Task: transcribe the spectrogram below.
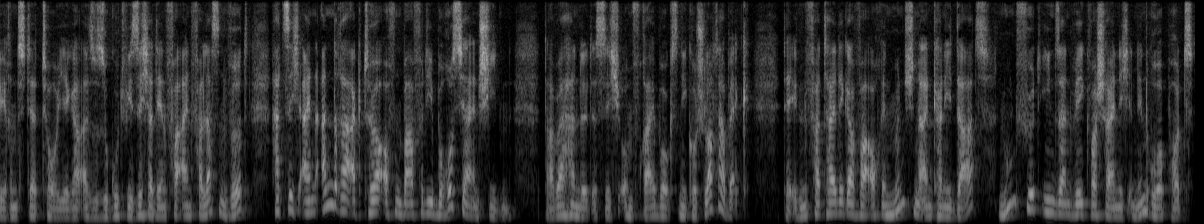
Während der Torjäger also so gut wie sicher den Verein verlassen wird, hat sich ein anderer Akteur offenbar für die Borussia entschieden. Dabei handelt es sich um Freiburgs Nico Schlotterbeck. Der Innenverteidiger war auch in München ein Kandidat, nun führt ihn sein Weg wahrscheinlich in den Ruhrpott.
